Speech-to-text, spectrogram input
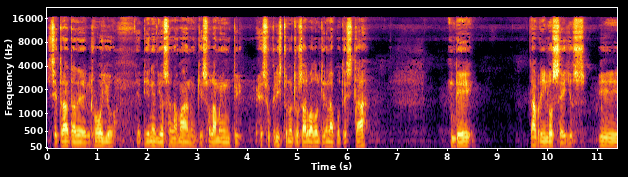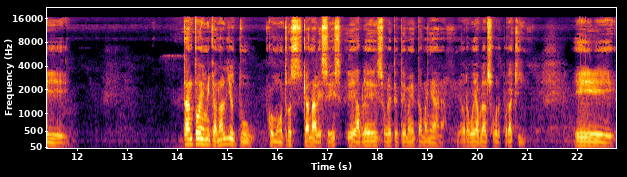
Se trata del rollo que tiene Dios en la mano y que solamente Jesucristo nuestro Salvador tiene la potestad de abrir los sellos. Tanto en mi canal YouTube como otros canales es, eh, hablé sobre este tema esta mañana y ahora voy a hablar sobre por aquí. Eh,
